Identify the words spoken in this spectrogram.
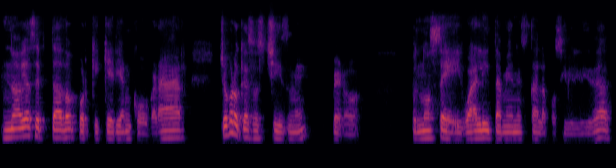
no había aceptado porque querían cobrar. Yo creo que eso es chisme, pero pues no sé, igual y también está la posibilidad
